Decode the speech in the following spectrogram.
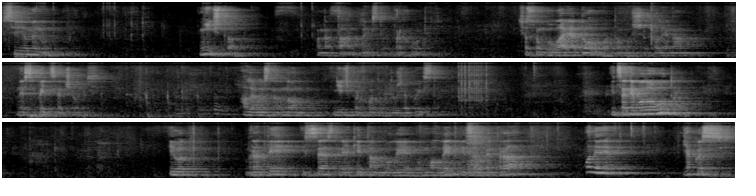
сію минуту. Ніч то вона так швидко проходить. Часом буває довго, тому що коли нам не спиться чогось. Але в основному ніч проходить дуже швидко. І це не було утро. І от брати і сестри, які там були в молитві за Петра, вони якось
